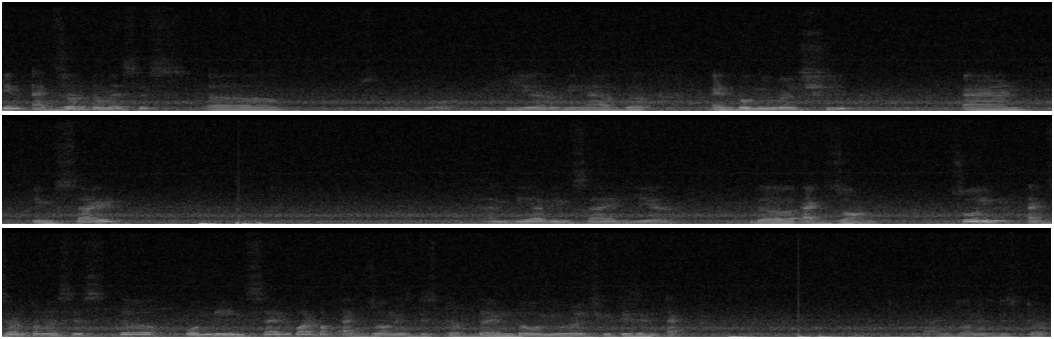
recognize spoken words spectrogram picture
In axonotmesis, uh, here we have the endoneural sheath and inside and we have inside here the axon so in axonotmesis the only inside part of axon is disturbed. The endoneural sheath is intact. The axon is disturbed.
